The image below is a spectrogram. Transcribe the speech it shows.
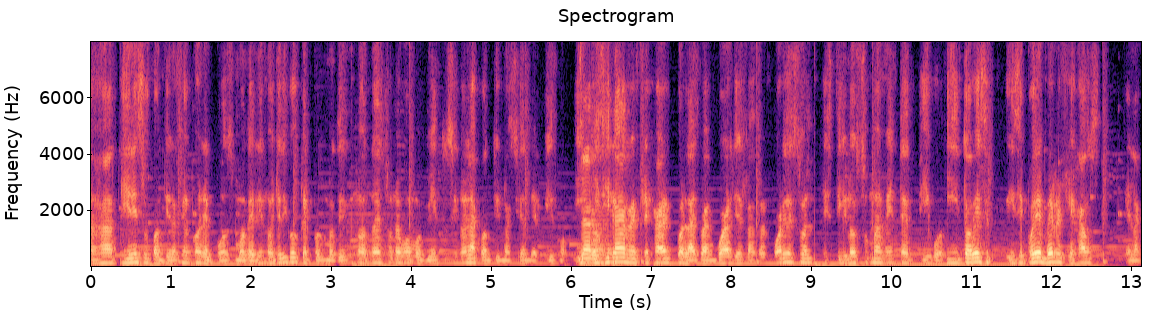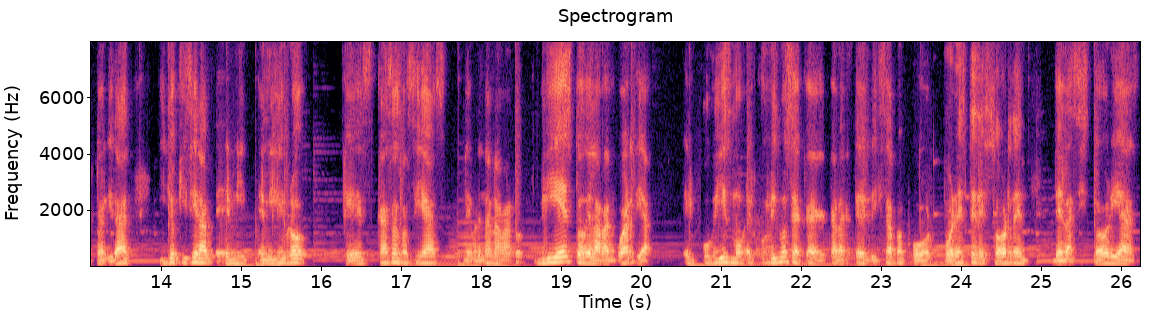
Ajá, tiene su continuación con el postmodernismo. Yo digo que el postmodernismo no es un nuevo movimiento, sino la continuación del mismo. Y quisiera reflejar con las vanguardias. Las vanguardias son estilos sumamente antiguos y todavía se, y se pueden ver reflejados en la actualidad. Y yo quisiera, en mi, en mi libro, que es Casas Vacías, de Brenda Navarro, vi esto de la vanguardia, el cubismo. El cubismo se caracterizaba por, por este desorden de las historias,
